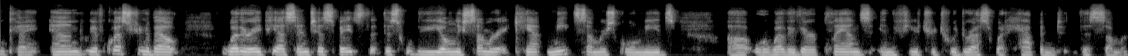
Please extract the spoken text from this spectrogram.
Okay, and we have a question about whether APS anticipates that this will be the only summer it can't meet summer school needs uh, or whether there are plans in the future to address what happened this summer.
